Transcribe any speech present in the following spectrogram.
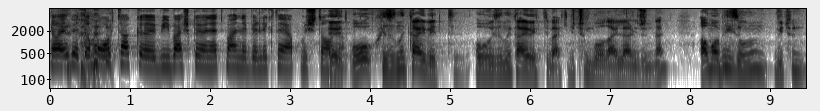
Ya evet ama ortak e, bir başka yönetmenle birlikte yapmıştı onu. Evet o hızını kaybetti. O hızını kaybetti belki bütün bu olaylar yüzünden. Ama biz onun bütün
